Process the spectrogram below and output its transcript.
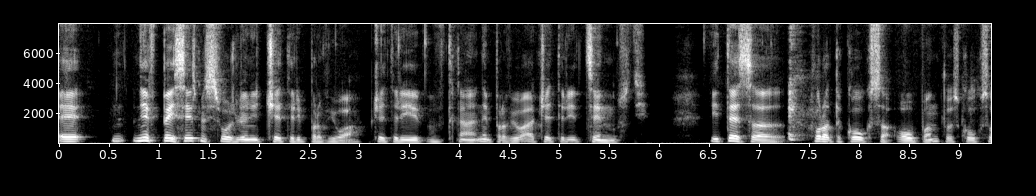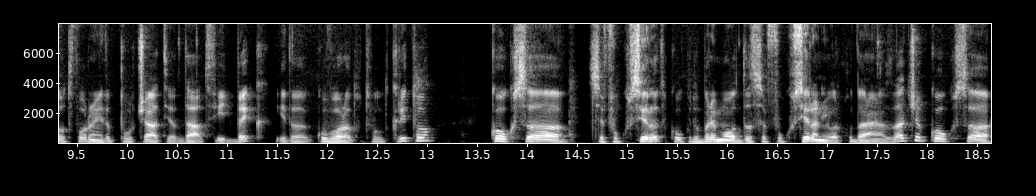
е ние в PaySafe сме си сложили едни четири правила. Четири, така, не правила, а четири ценности. И те са хората колко са open, т.е. колко са отворени да получават и да дават фидбек и да говорят от- открито, колко са се фокусират, колко добре могат да са фокусирани върху дадена задача, колко са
